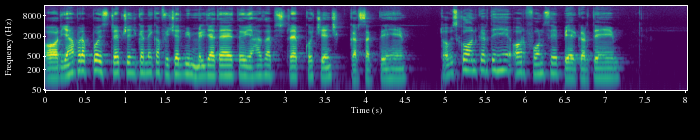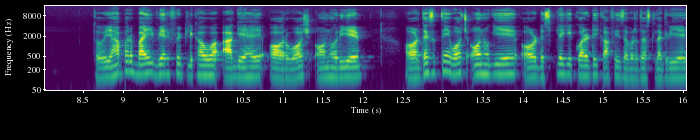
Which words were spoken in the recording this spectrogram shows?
और यहाँ पर आपको स्ट्रैप चेंज करने का फीचर भी मिल जाता है तो यहाँ से आप स्ट्रैप को चेंज कर सकते हैं। तो अब इसको ऑन करते हैं और फ़ोन से पेयर करते हैं। तो यहाँ पर बाई वेयर फिट लिखा हुआ आ गया है और वॉच ऑन हो रही है। और देख सकते हैं वॉच ऑन हो गई है और डिस्प्ले की क्वालिटी काफ़ी ज़बरदस्त लग रही है।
